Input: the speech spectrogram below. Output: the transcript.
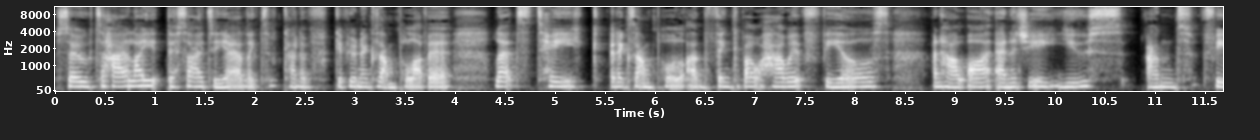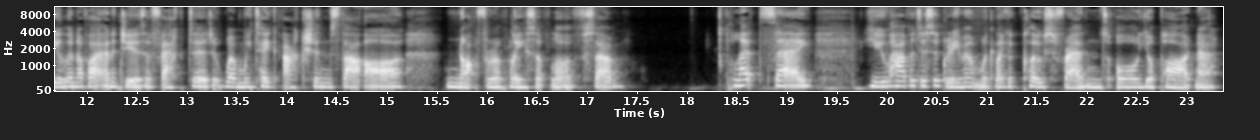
So, to highlight this idea, I'd like to kind of give you an example of it. Let's take an example and think about how it feels and how our energy use and feeling of our energy is affected when we take actions that are not from a place of love. So let's say you have a disagreement with like a close friend or your partner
